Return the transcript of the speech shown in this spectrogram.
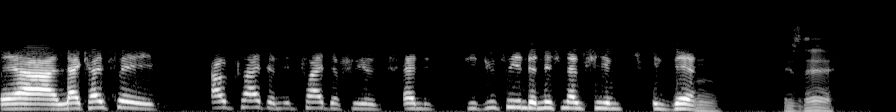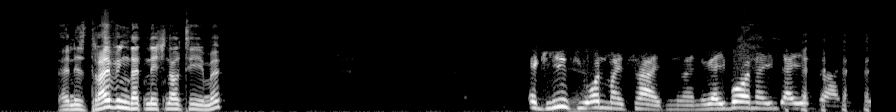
Yeah, like I said, outside and inside the field. And did you see in the national team? Is there? Mm. He's there. And is driving that national team, eh? At least you're on my side, man. Uyayibona into ayenzayo.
